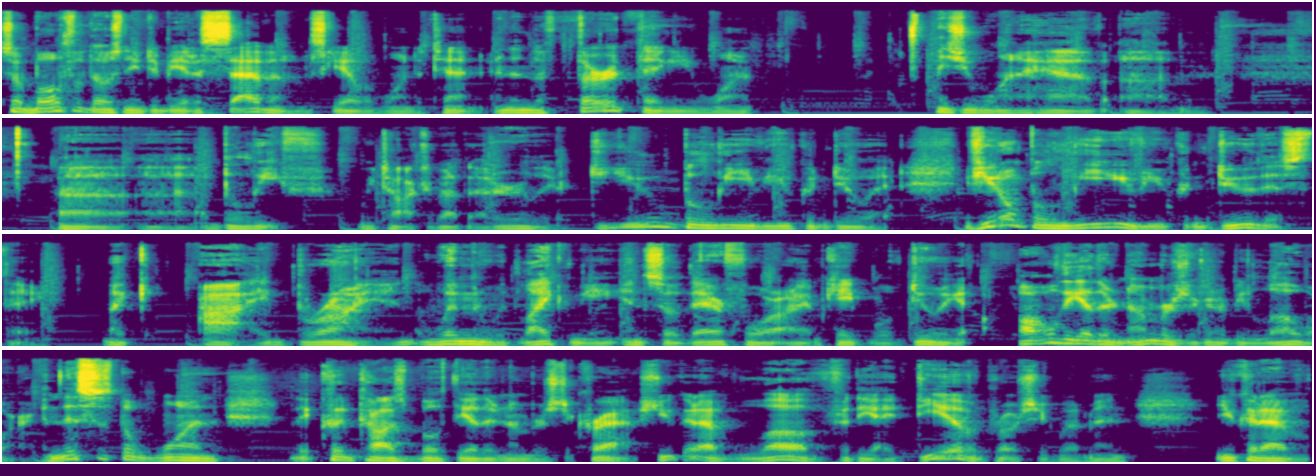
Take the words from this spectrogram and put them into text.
So both of those need to be at a seven on a scale of one to 10. And then the third thing you want is you want to have um, uh, uh, a belief. We talked about that earlier. Do you believe you can do it? If you don't believe you can do this thing, like I, Brian, women would like me, and so therefore I am capable of doing it. All the other numbers are going to be lower. And this is the one that could cause both the other numbers to crash. You could have love for the idea of approaching women, you could have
